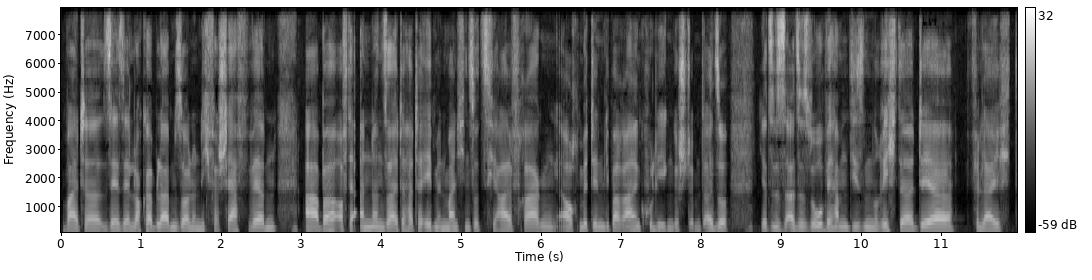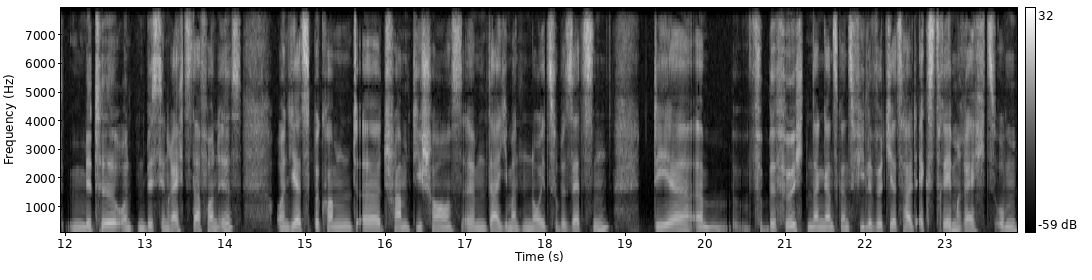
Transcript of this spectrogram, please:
weiter sehr, sehr locker bleiben sollen und nicht verschärft werden. Aber auf der anderen Seite hat er eben in manchen Sozialfragen auch mit den liberalen Kollegen gestimmt. Also jetzt ist es also so, wir haben diesen Richter, der vielleicht Mitte und ein bisschen rechts davon ist. Und jetzt bekommt äh, Trump die Chance, ähm, da jemanden neu zu besetzen, der ähm, befürchten dann ganz, ganz viele, wird jetzt halt extrem rechts, um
